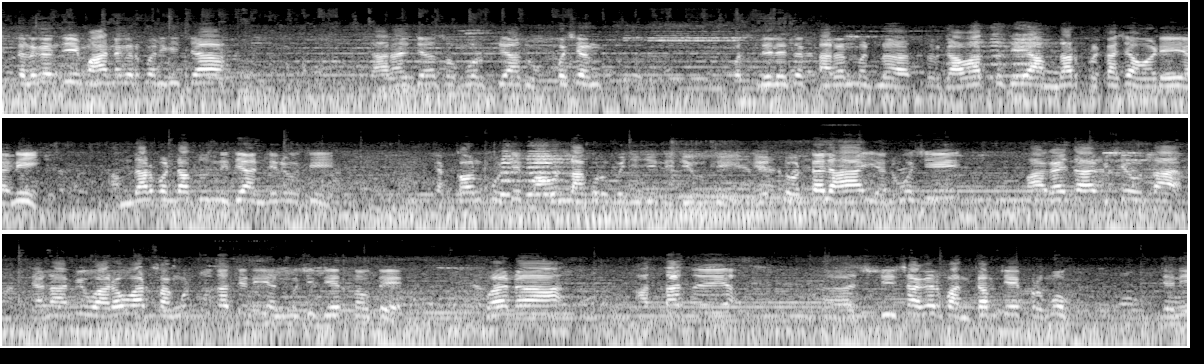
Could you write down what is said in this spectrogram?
इचलगंजी महानगरपालिकेच्या दाराच्या समोरचे आज उपोषण बसलेल्याचं कारण म्हटलं तर गावात जे आमदार प्रकाश आवाडे यांनी आमदार फंडातून निधी आणलेली होती. एक्कावन्न कोटी बावन्न लाख रुपयाची जी निधी होती. हे टोटल हा एन ओ सी मागायचा विषय होता. त्यांना आम्ही वारंवार सांगून सुद्धा त्यांनी एन ओ सी देत नव्हते. पण आत्ताच श्रीसागर बांधकामचे प्रमुख त्यांनी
